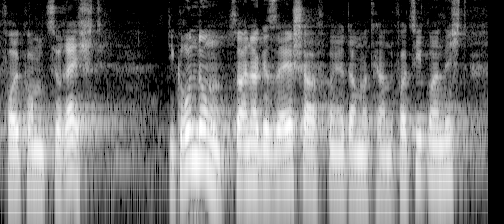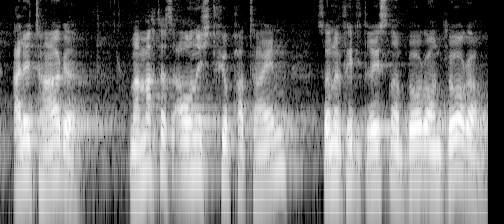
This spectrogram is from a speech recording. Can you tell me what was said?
vollkommen zu Recht. Die Gründung so einer Gesellschaft, meine Damen und Herren, vollzieht man nicht alle Tage. Man macht das auch nicht für Parteien, sondern für die Dresdner Bürger und Bürger.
